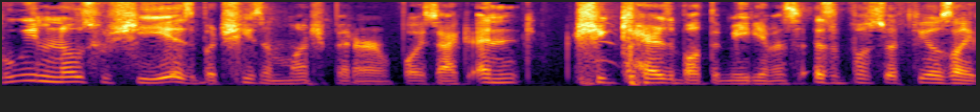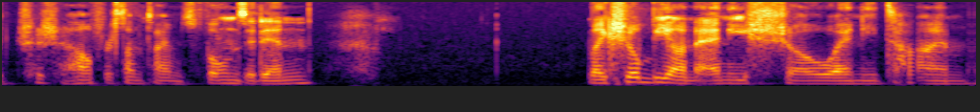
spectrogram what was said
who even knows who she is, but she's a much better voice actor, and she cares about the medium as, as opposed to it feels like Tricia Helfer sometimes phones it in. Like she'll be on any show anytime.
